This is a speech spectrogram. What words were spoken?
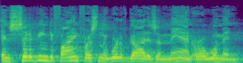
Instead of being defined for us in the Word of God as a man or a woman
